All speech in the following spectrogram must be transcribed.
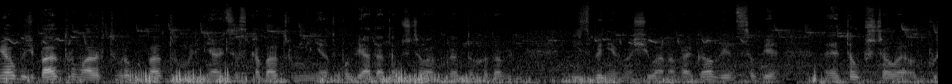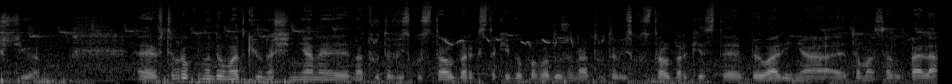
Miał być Baltrum, ale w tym roku Baltrum, linia ojcowska Baltrum mi nie odpowiada. Ta pszczoła akurat do hodowli nic by nie wnosiła nowego, więc sobie tą pszczołę odpuściłem. E, W tym roku będą matki unasienniane na trutowisku Stolberg z takiego powodu, że na trutowisku Stolberg jest e, była linia e, Tomasa Rupela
